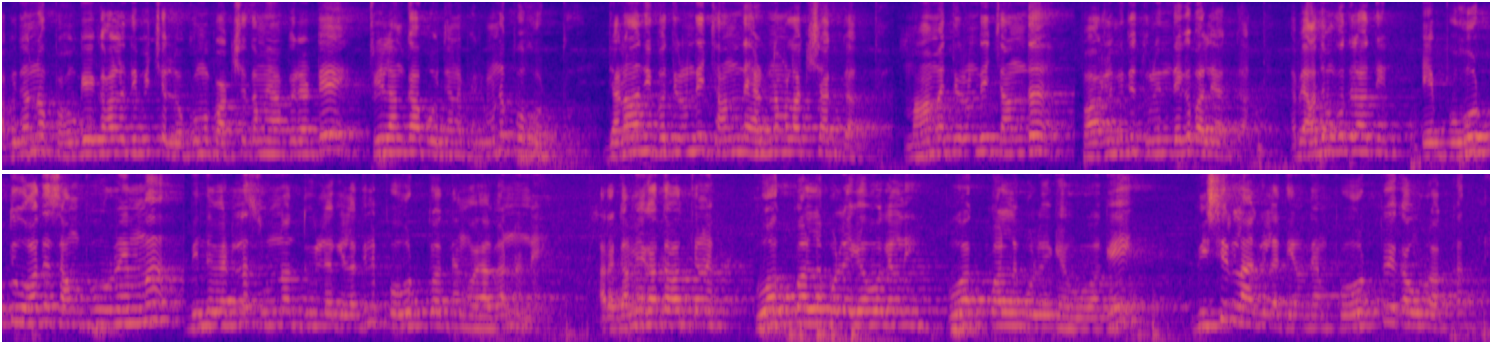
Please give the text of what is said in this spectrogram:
අපි දන්නවා පහුගිය කාලේ තිබිච්ච ලොකුම පක්ෂ තමයි අපේ රටේ ශ්‍රී ලංකා පොජන පෙරමුණ පොහොට්ටුව. ජනාධිපතිවරුන්ගේ ඡන්ද 69 ලක්ෂයක් ගත්තා. මහමැතිවරුන්ගේ ඡන්ද පාර්ලිමේන්තු තුලින් දෙක බලයක් ගත්තා. හැබැයි අද මොකද වෙලා තියෙන්නේ? ඒ පොහොට්ටුව අද සම්පූර්ණයෙන්ම බිඳ වැටලා සුන්නත් දුවිලා කියලා තියෙන පොහොට්ටුවක් දැන් හොයාගන්න නැහැ. අර ගමේ කතාවක් තියෙන පුවක් වල්ල පොලේ ගැහුවා කියලානේ. පුවක් වල්ල පොලේ ගැහුවා වගේ විසිරලා ගිහලා තියෙනවා දැන් පොහොට්ටුවේ කවුරුවක්වත් නැහැ.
